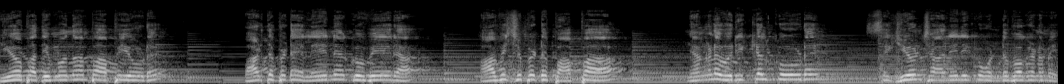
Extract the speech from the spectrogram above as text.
ലിയോ പതിമൂന്നാം പാപ്പിയോട് വാഴ്ത്തപ്പെട്ട എലേന ഗുബേര ആവശ്യപ്പെട്ട് പാപ്പ ഞങ്ങളെ ഒരിക്കൽ കൂടെ സഖിയോൺ ശാലയിലേക്ക് കൊണ്ടുപോകണമേ.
